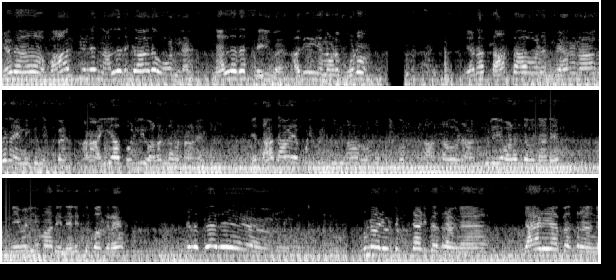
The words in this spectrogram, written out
ஏன்னா வாழ்க்கையில நல்லதுக்காக ஓடினேன். நல்லதை செய்வேன். அது என்னோட குணம். ஏன்னா தாத்தாவோட பேரனாக நான் என்னைக்கும் நிற்பேன். ஆனா ஐயா சொல்லி வளர்ந்தவன் நானு. என் தாத்தாவை எப்படி பிடிக்கும்னா ரொம்ப பிடிக்கும். தாத்தாவோட அன்புலேயே வளர்ந்தவன் நானு. இன்னை வழியும் அதை நினைத்து பார்க்குறேன். சில பேர் முன்னாடி விட்டு பின்னாடி பேசுகிறாங்க ஜாடியாக பேசுகிறாங்க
